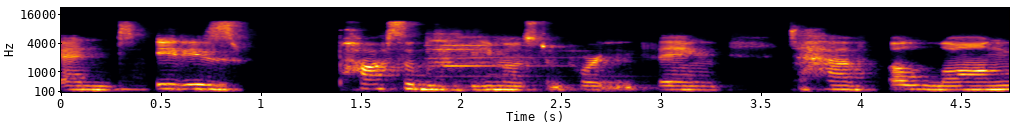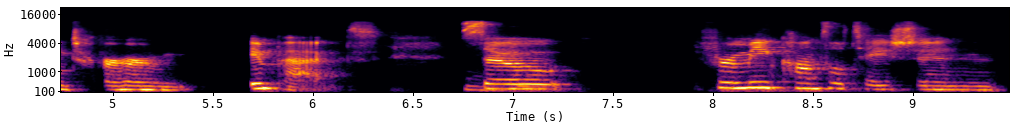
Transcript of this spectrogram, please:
and it is possibly the most important thing to have a long-term impact. So mm-hmm. for me, consultation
